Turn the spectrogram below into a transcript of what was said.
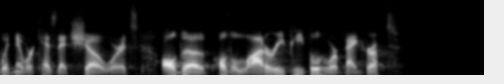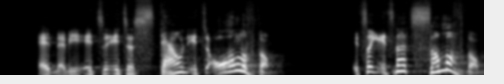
what network has that show where it's all the, all the lottery people who are bankrupt? And I mean, it's, it's astounding. It's all of them. It's like, it's not some of them,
